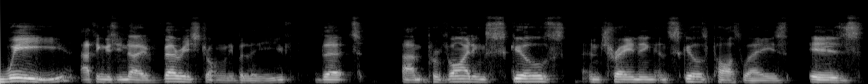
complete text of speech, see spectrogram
We, I think, as you know, very strongly believe that um, providing skills and training and skills pathways is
